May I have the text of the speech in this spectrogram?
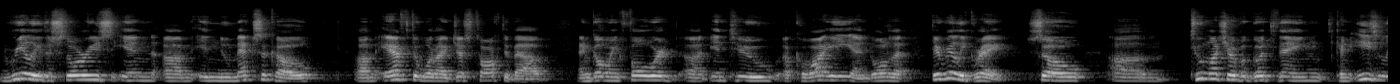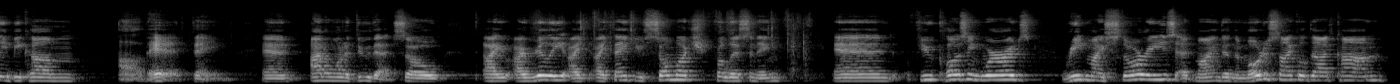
Really, the stories in um, in New Mexico um, after what I just talked about, and going forward uh, into uh, Kauai and all of that. They're really great. So um, too much of a good thing can easily become a bad thing. And I don't want to do that. So I, I really, I, I thank you so much for listening. And a few closing words. Read my stories at mindandthemotorcycle.com.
